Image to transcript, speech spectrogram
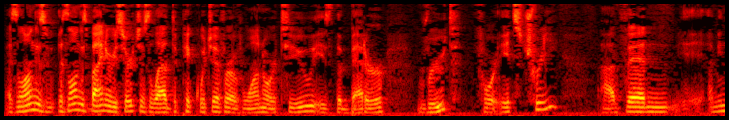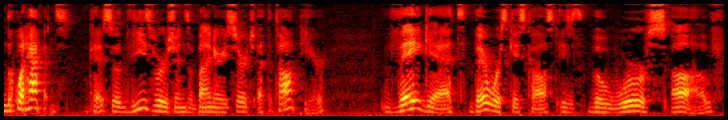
As long as as long as binary search is allowed to pick whichever of one or two is the better route for its tree, uh, then I mean look what happens. Okay, so these versions of binary search at the top here, they get their worst case cost is the worst of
